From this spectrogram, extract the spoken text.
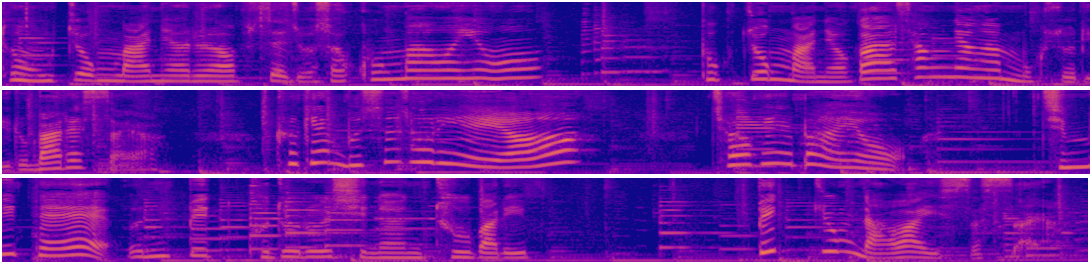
동쪽 마녀를 없애줘서 고마워요. 북쪽 마녀가 상냥한 목소리로 말했어요. 그게 무슨 소리예요? 저길 봐요. 집 밑에 은빛 구두를 신은 두 발이 삑쭉 나와 있었어요.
